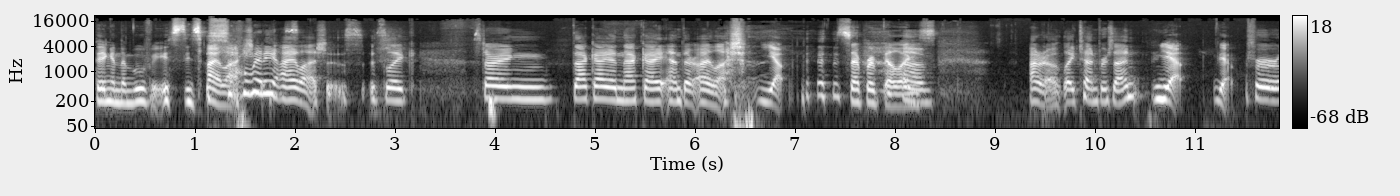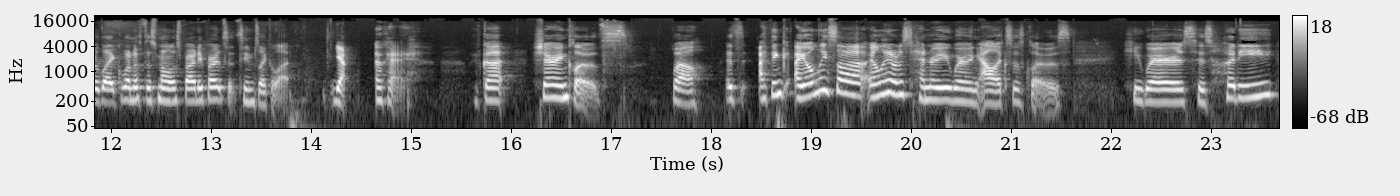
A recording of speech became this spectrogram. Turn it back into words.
thing in the movies, these eyelashes. so many eyelashes. It's like starring that guy and that guy and their eyelash. Yep. Separate billings. Um, I don't know, like 10% yeah. Yeah. for like one of the smallest body parts. It seems like a lot. Yeah. Okay. We've got sharing clothes. Well, it's I think I only saw I only noticed Henry wearing Alex's clothes. He wears his hoodie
